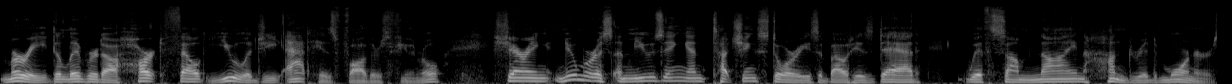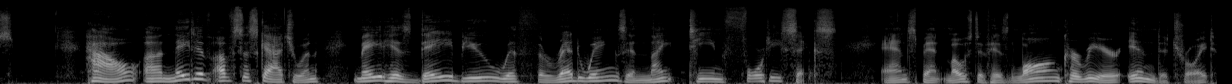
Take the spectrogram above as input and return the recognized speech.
Murray delivered a heartfelt eulogy at his father's funeral, sharing numerous amusing and touching stories about his dad with some 900 mourners. Howe, a native of Saskatchewan, made his debut with the Red Wings in 1946 and spent most of his long career in Detroit.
